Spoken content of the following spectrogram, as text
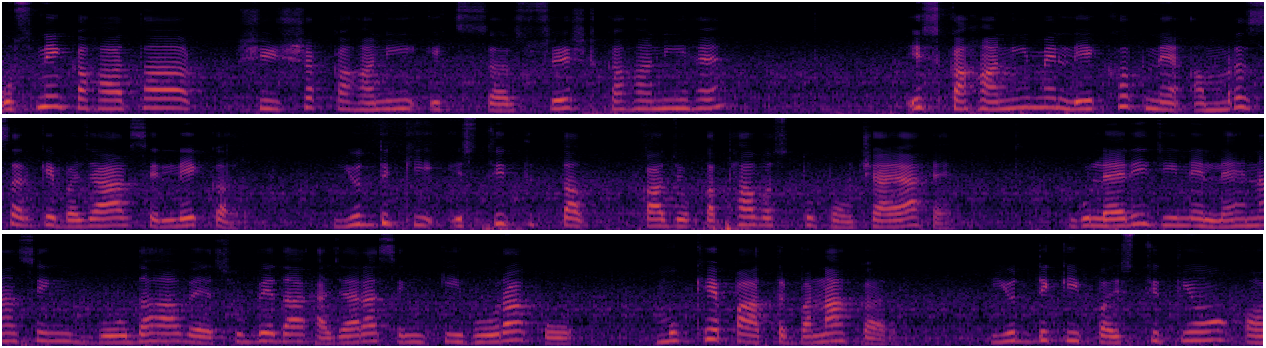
उसने कहा था, शीर्षक कहानी एक सर्वश्रेष्ठ कहानी है। इस कहानी में लेखक ने अमृतसर के बाज़ार से लेकर युद्ध की स्थिति तक का जो कथा वस्तु पहुँचाया है। गुलेरी जी ने लहना सिंह, बोधा व सूबेदार हजारा सिंह की होरा को मुख्य पात्र बनाकर युद्ध की परिस्थितियों और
